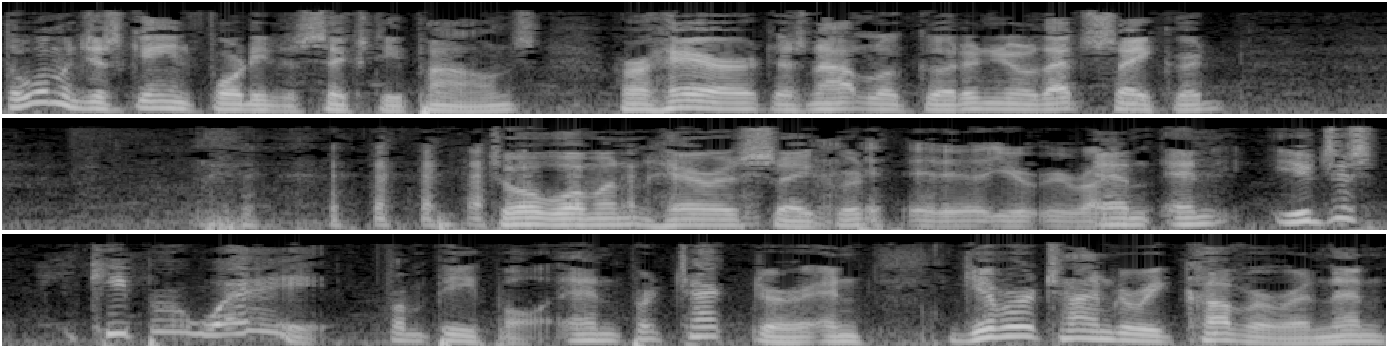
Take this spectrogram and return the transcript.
The woman just gained 40 to 60 pounds. Her hair does not look good, and you know that's sacred. to a woman, hair is sacred. It is. You're, right. And and you just keep her away from people and protect her and give her time to recover. And then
